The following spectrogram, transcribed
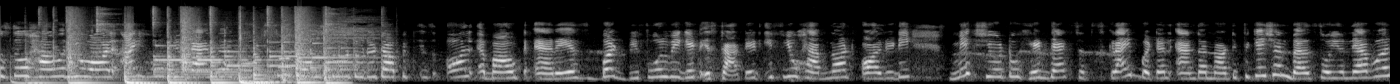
So how are you all? I hope you guys are good. So also today topic is all about arrays. But before we get started, if you have not already, make sure to hit that subscribe button and the notification bell so you never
